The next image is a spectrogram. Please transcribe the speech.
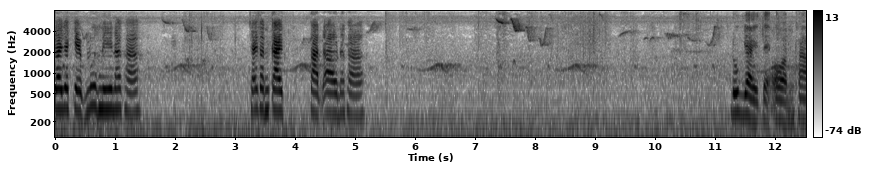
ยายจะเก็บลูกนี้นะคะ ช้กันไกรตัดเอานะคะ ลูกใหญ่แต่อ่อนค่ะ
